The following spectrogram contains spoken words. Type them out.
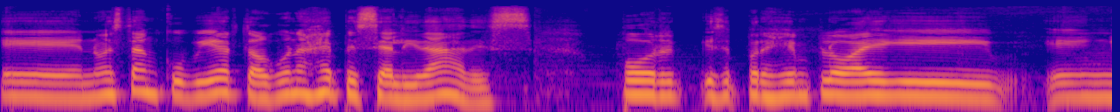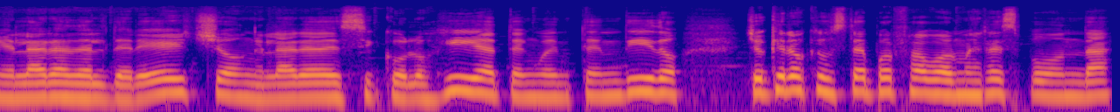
eh, no están cubiertos, algunas especialidades. Por, ejemplo, hay en el área del derecho, en el área de psicología, tengo entendido. Yo quiero que usted, por favor, me responda,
